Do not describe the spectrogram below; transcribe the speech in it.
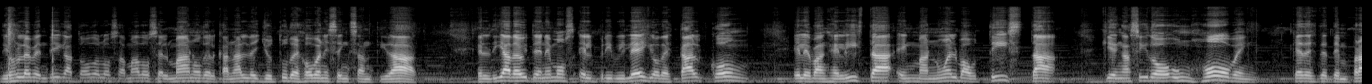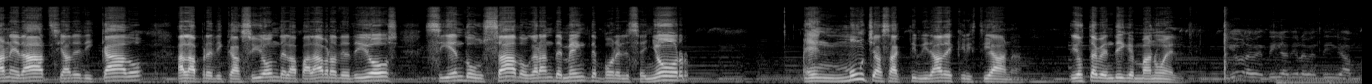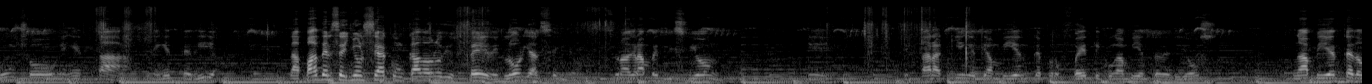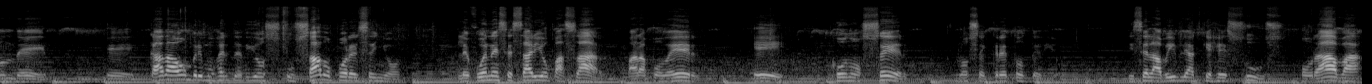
Dios le bendiga a todos los amados hermanos del canal de YouTube de Jóvenes en Santidad. El día de hoy tenemos el privilegio de estar con el evangelista Emmanuel Bautista, quien ha sido un joven que desde temprana edad se ha dedicado a la predicación de la palabra de Dios, siendo usado grandemente por el Señor en muchas actividades cristianas. Dios te bendiga, Emmanuel. Dios le bendiga, Dios le bendiga mucho en este día. La paz del Señor sea con cada uno de ustedes. Gloria al Señor. Es una gran bendición eh, estar aquí en este ambiente profético, un ambiente de Dios. Un ambiente donde eh, cada hombre y mujer de Dios usado por el Señor le fue necesario pasar para poder eh, conocer los secretos de Dios. Dice la Biblia que Jesús oraba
